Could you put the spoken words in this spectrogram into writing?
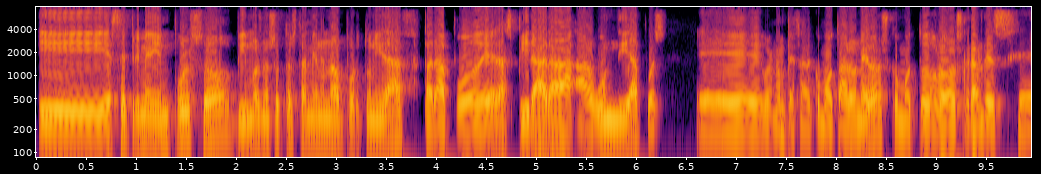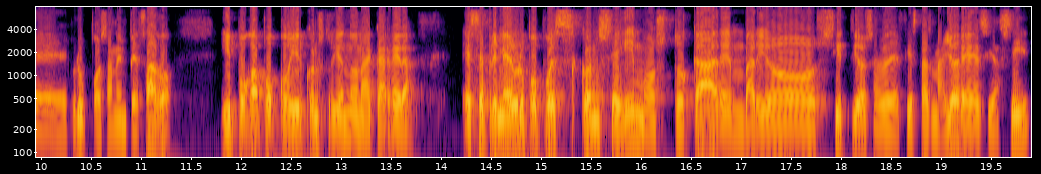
y ese primer impulso vimos nosotros también una oportunidad para poder aspirar a, algún día, pues, eh, bueno, empezar como taloneros, como todos los grandes eh, grupos han empezado, y poco a poco ir construyendo una carrera. Ese primer grupo, pues conseguimos tocar en varios sitios, de fiestas mayores y así,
